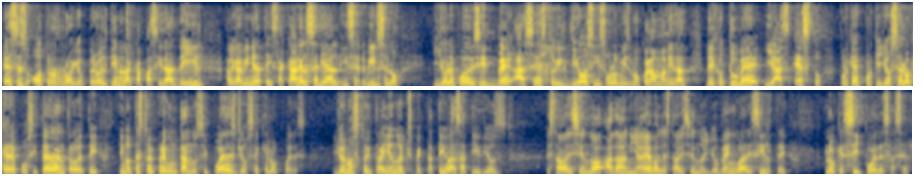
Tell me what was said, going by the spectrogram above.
ese es otro rollo, pero él tiene la capacidad de ir al gabinete y sacar el cereal y servírselo y yo le puedo decir, ve, haz esto. Y Dios hizo lo mismo con la humanidad. Le dijo, tú ve y haz esto. ¿Por qué? Porque yo sé lo que deposité dentro de ti y no te estoy preguntando si puedes, yo sé que lo puedes. Yo no estoy trayendo expectativas a ti, Dios estaba diciendo a Adán y a Eva, le estaba diciendo, yo vengo a decirte lo que sí puedes hacer.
